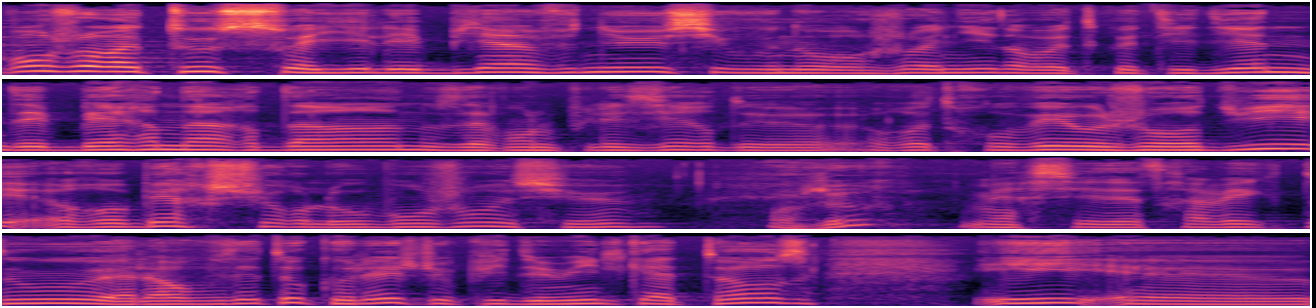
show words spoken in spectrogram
Bonjour à tous, soyez les bienvenus si vous nous rejoignez dans votre quotidienne des Bernardins. Nous avons le plaisir de retrouver aujourd'hui Robert Churlot. Bonjour monsieur. Bonjour. Merci d'être avec nous. Alors vous êtes au collège depuis 2014 et euh,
